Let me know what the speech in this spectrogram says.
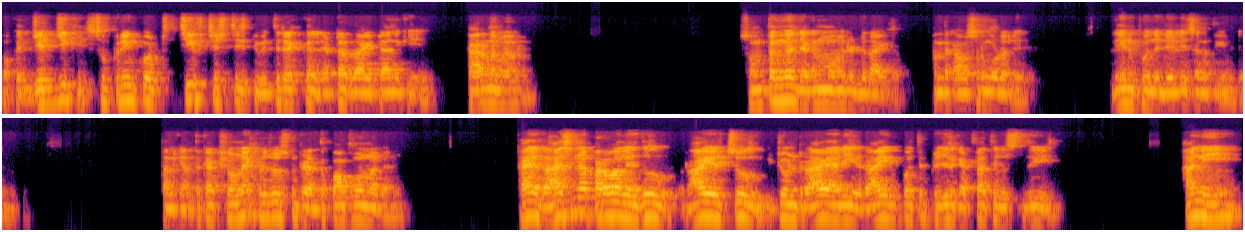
ఒక జడ్జికి సుప్రీంకోర్టు చీఫ్ జస్టిస్కి వ్యతిరేకంగా లెటర్ రాయటానికి కారణం ఎవరు? సొంతంగా జగన్మోహన్ రెడ్డి రాయడం అంతకు అవసరం కూడా లేదు. లేనిపోయింది ఢిల్లీ సంగతి ఏమిటి? తనకి ఎంత కక్ష ఉన్నా ఇక్కడ చూసుకుంటాడు ఎంత కోపం ఉన్నా కానీ. కానీ రాసినా పర్వాలేదు రాయొచ్చు ఇటువంటి రాయాలి రాయకపోతే ప్రజలకు ఎట్లా తెలుస్తుంది? అని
